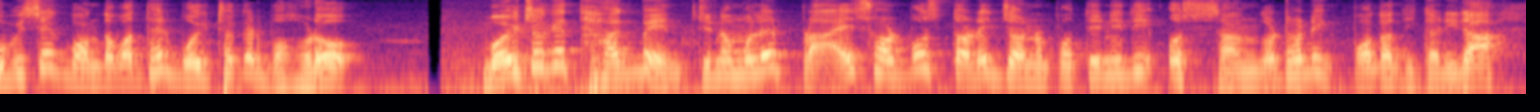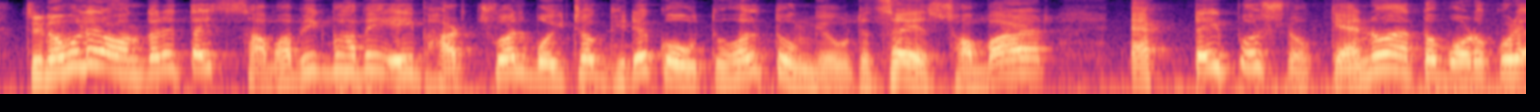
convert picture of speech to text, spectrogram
অভিষেক বন্দ্যোপাধ্যায়ের বৈঠকের বহরও। বৈঠকে থাকবেন তৃণমূলের প্রায় সর্বস্তরের জনপ্রতিনিধি ও সাংগঠনিক পদাধিকারীরা। তৃণমূলের অন্তরে তাই স্বাভাবিকভাবে এই ভার্চুয়াল বৈঠক ঘিরে কৌতূহল তুঙ্গে উঠেছে। সবার একটাই প্রশ্ন, কেন এত বড় করে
